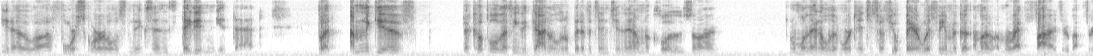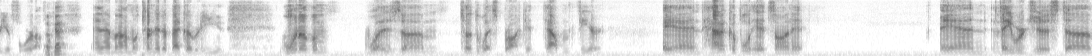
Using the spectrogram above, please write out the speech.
you know, uh, For Squirrels, Nixons, they didn't get that. But I'm going to give a couple I think that got a little bit of attention, and I'm going to close on on one that had a little bit more attention. So if you'll bear with me, I'm going to go. I'm going to rapid fire through about three or four of them Okay. and I'm, I'm gonna turn it back over to you. One of them was um, Toad the Wet Sprocket, the album Fear, and had a couple of hits on it, and they were just, um,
